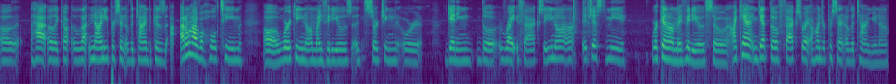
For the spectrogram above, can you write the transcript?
uh ha- uh, like uh, 90% of the time because I don't have a whole team uh working on my videos uh, searching or getting the right facts. So, you know, uh, it's just me working on my videos, so I can't get the facts right 100% of the time, you know.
